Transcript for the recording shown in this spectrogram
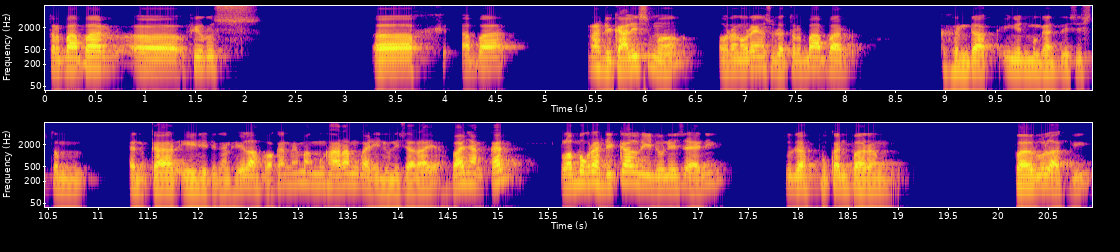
terpapar uh, virus uh, apa radikalisme orang-orang yang sudah terpapar kehendak ingin mengganti sistem NKRI ini dengan hilaf bahkan memang mengharamkan Indonesia Raya. Banyak kan kelompok radikal di Indonesia ini sudah bukan barang baru lagi,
